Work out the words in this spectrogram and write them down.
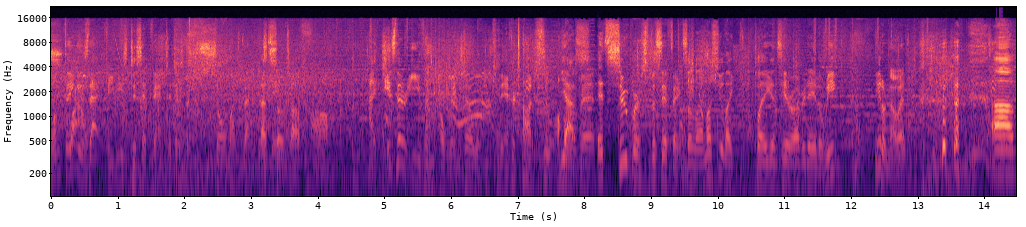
One thing Wow. is that Vivi's disadvantage has been so much better this That's so tough. I, is there even a window where you can air dodge through all Yes, of it? it's super specific. So unless you like play against Hero every day of the week, you don't know it. um,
